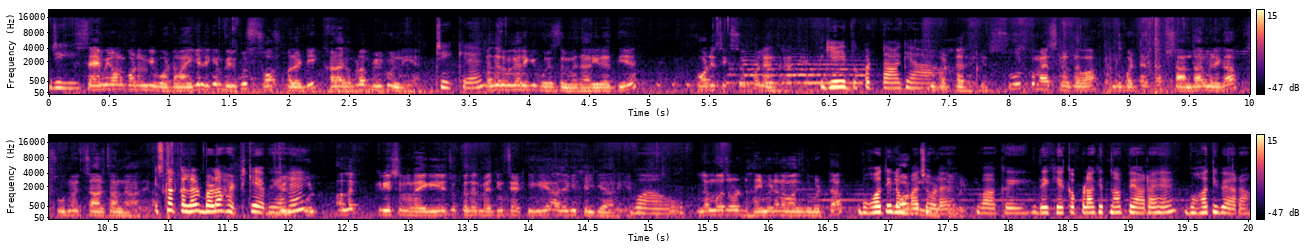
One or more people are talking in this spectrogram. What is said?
जी। सेमी लॉन कॉटन की बॉटम आएगी लेकिन बिल्कुल सॉफ्ट क्वालिटी खड़ा कपड़ा बिल्कुल नहीं है। ठीक है। कलर वगैरह की पूरी ज़िम्मेदारी रहती है। 46 ऊपर लेंथ रहती है। ये दुपट्टा आ गया। दुपट्टा देखिए सूट को मैच करता हुआ दुपट्टा इतना शानदार मिलेगा सूट में चार चाँद लगा देगा। इसका कलर बड़ा हटके भैया है? अलग क्रिएशन बनाई गई है जो कलर मैचिंग सेट की गई है अलग ही खिल के आ रही है। लंबा चौड़ा ढाई मीटर नवाज़ दुपट्टा। बहुत ही लंबा चौड़ा है वाकई। देखिए कपड़ा कितना प्यारा है बहुत ही प्यारा।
